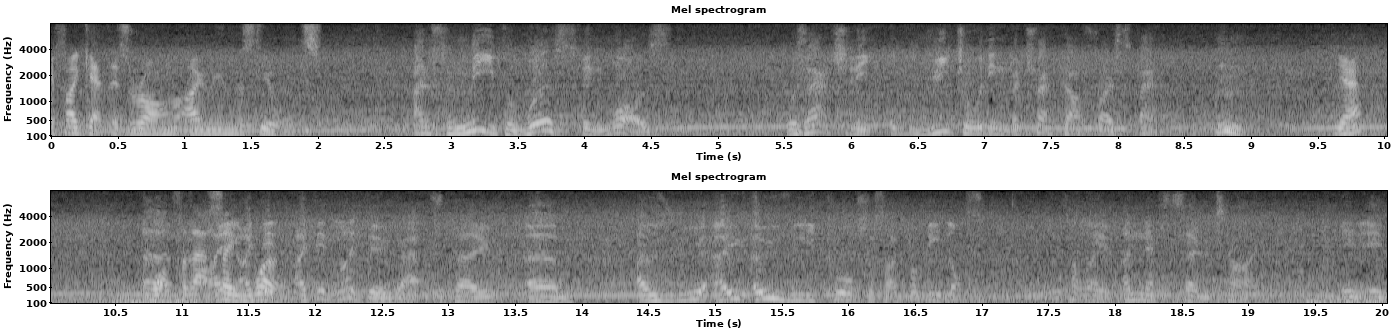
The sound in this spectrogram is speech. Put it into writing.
if I get this wrong, I'm in the stewards. And for me, the worst thing was, was actually rejoining the track after I spat. Yeah. What, for that I, same I word? Did, I didn't like doing that, so um, I was re- o- overly cautious. I probably lost time, unnecessary time in, in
